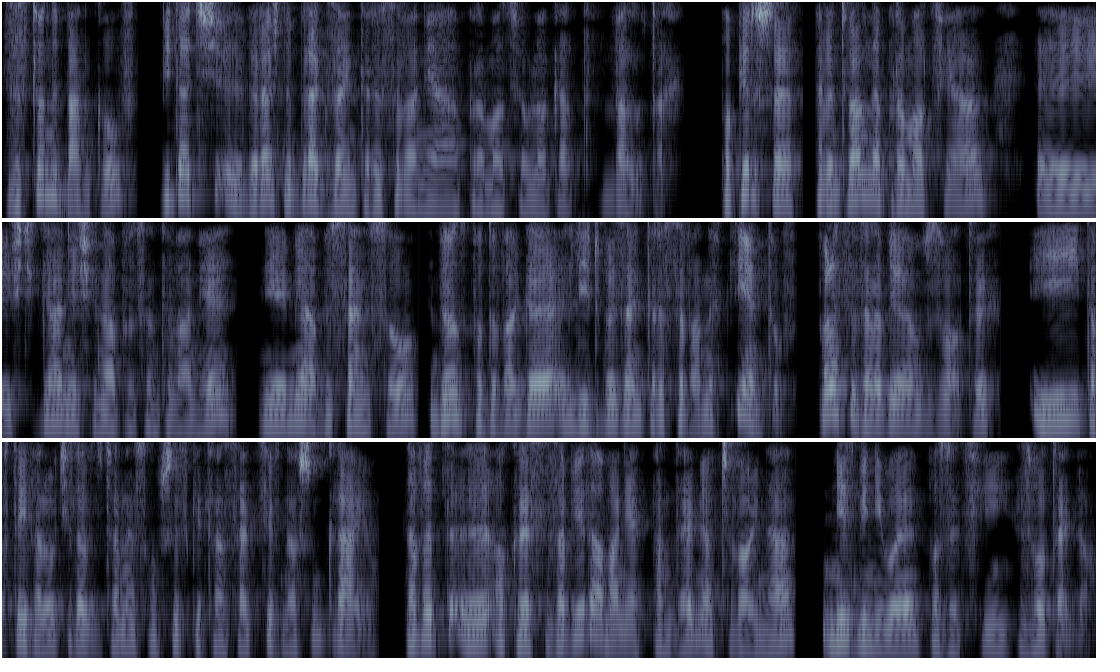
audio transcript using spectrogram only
Ze strony banków widać e, wyraźny brak zainteresowania promocją lokat w walutach. Po pierwsze, ewentualna promocja, yy, ściganie się na oprocentowanie nie miałaby sensu, biorąc pod uwagę liczbę zainteresowanych klientów. Polacy zarabiają w złotych i to w tej walucie rozliczane są wszystkie transakcje w naszym kraju. Nawet yy, okresy zawirowań, jak pandemia czy wojna, nie zmieniły pozycji złotego.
